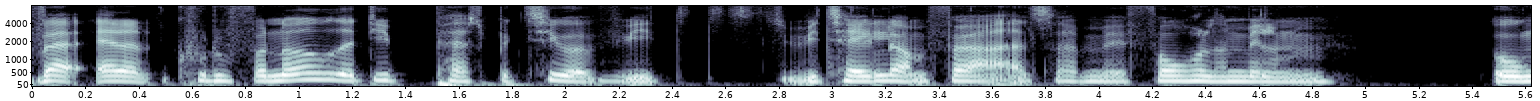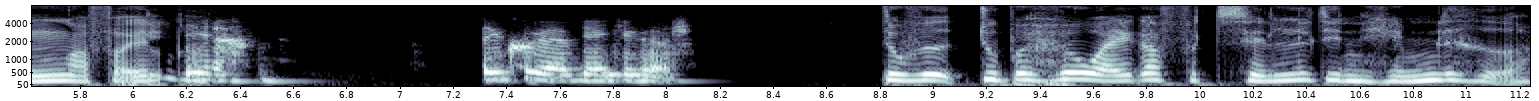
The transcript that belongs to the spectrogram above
Hvad, er der, kunne du få noget ud af de perspektiver, vi, vi talte om før, altså med forholdet mellem unge og forældre? Ja, det kunne jeg virkelig godt. Du ved, du behøver ikke at fortælle dine hemmeligheder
